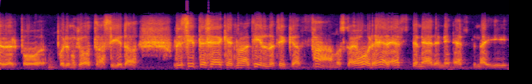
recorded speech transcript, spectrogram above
över på, på Demokraternas sida. Och det sitter säkert några till och tycker att fan, ska jag ha det här efter, mig- efter mig i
